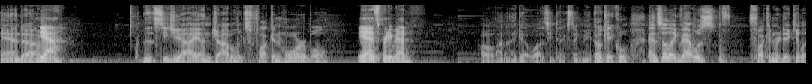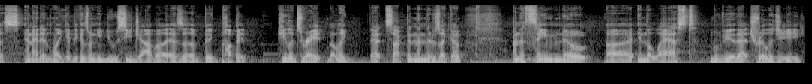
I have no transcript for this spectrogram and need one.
And um, yeah, the CGI on Jabba looks fucking horrible. yeah, it's pretty bad. Hold on, I got Wazzy texting me. Okay, cool. And so like that was f- fucking ridiculous, and I didn't like it because when you do see Jabba as a big puppet he looks great, but like that sucked. And then there's like a on the same note, uh, in the last movie of that trilogy,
